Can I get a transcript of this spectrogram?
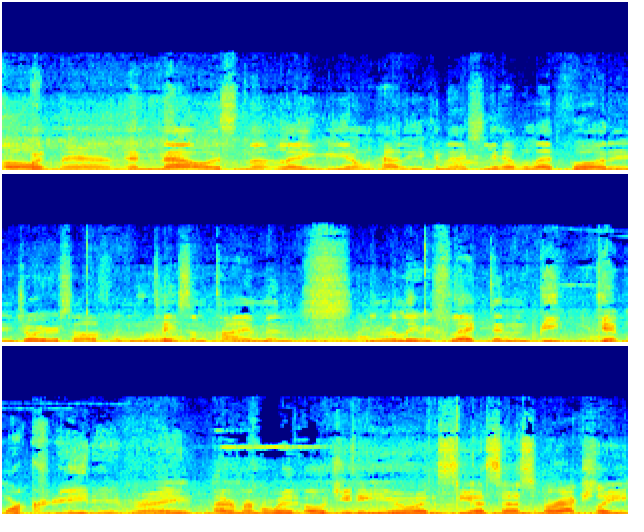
Oh But- man. And now it's not like you don't have it. You can actually have a life, go out and enjoy yourself, and Mm. take some time and, and really reflect and be get more creative, right? I remember when OGDU and CSS, or actually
